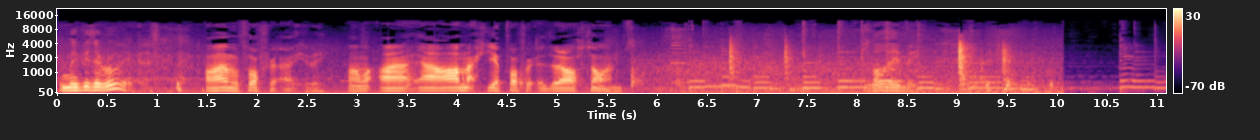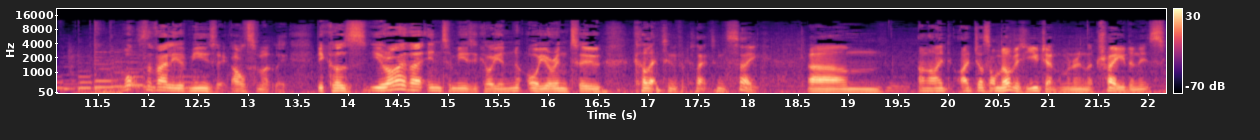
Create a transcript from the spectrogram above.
And maybe they're right. I am a prophet, actually. I'm, I, I'm actually a prophet of the last times. Blimey. What's the value of music ultimately? Because you're either into music or you're not, or you're into collecting for collecting's sake. Um, and I, I just, I mean, obviously you gentlemen are in the trade, and it's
